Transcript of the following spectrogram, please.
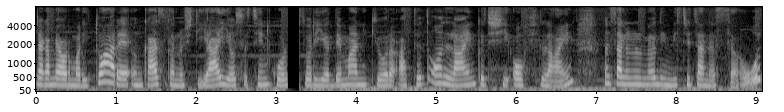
Draga mea urmăritoare, în caz că nu știai, eu susțin cursuri de manicură atât online cât și offline în salonul meu din Bistrița Năsăud,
